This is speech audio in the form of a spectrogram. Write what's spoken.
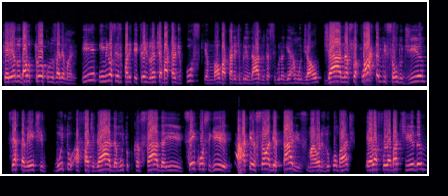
querendo dar o troco nos alemães. E em 1943, durante a Batalha de Kursk, a maior batalha de blindados da Segunda Guerra Mundial, já na sua quarta missão do dia, certamente muito afadigada, muito cansada e sem conseguir atenção a detalhes maiores do combate, ela foi abatida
